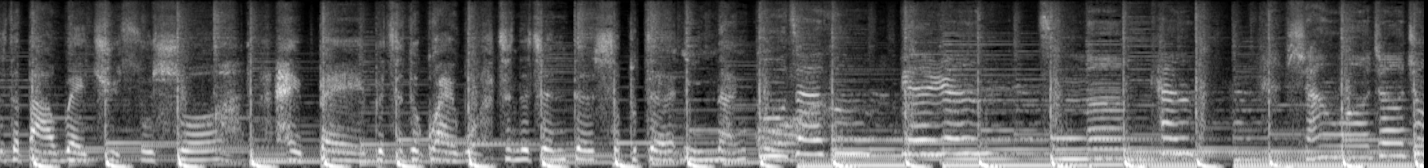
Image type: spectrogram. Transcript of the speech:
你看我的眼神，像是在把委屈诉说。Hey baby，这都怪我，真的真的舍不得你难过。不在乎别人怎么看，像我这种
